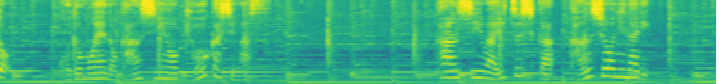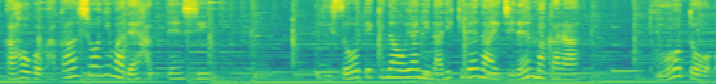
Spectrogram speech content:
と子供への関心を強化します。関心はいつしか干渉になり過保護過干渉にまで発展し理想的な親になりきれないジレンマからとうと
